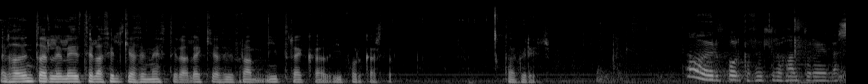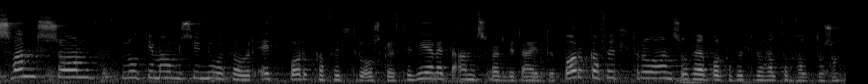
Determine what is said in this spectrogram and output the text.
er það undarleg leið til að fylgja þeim eftir að leggja þau fram ítrekkað í borgarstjórn. Takk fyrir. Þá er borgarfulltrú Haldur Auðar Svansson lokið máli sínu og þá er einn borgarfulltrú óskast til því að veita ansvar við ræðu borgarfulltrú hans og það er borgarfulltrú Haldur Haldursson.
